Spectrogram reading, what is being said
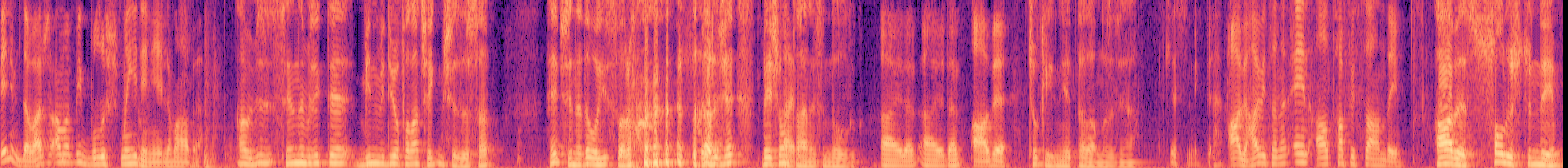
Benim de var ama bir buluşmayı deneyelim abi. Abi biz seninle birlikte bin video falan çekmişizdir Sarp. Hepsinde de o his var ama sadece 5-10 Aynen. tanesinde olduk. Aynen aynen. Abi Çok iyi niyetli adamlarız ya. kesinlikle. Abi haritanın en alt hafif sağındayım. Abi sol üstündeyim.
